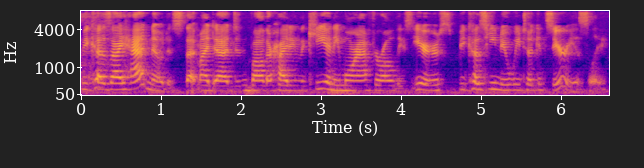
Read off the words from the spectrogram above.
Because I had noticed that my dad didn't bother hiding the key anymore after all these years, because he knew we took it seriously.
